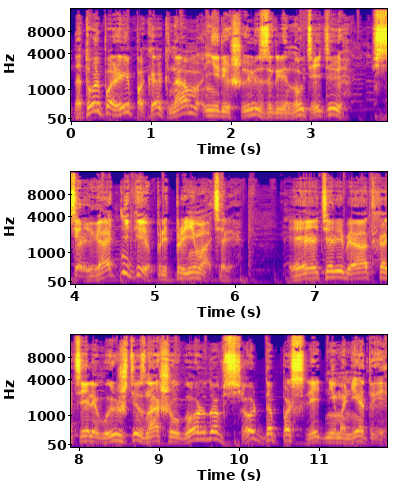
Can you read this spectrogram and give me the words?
До той поры, пока к нам не решили заглянуть эти стервятники-предприниматели. Эти ребят хотели выжить из нашего города все до последней монеты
